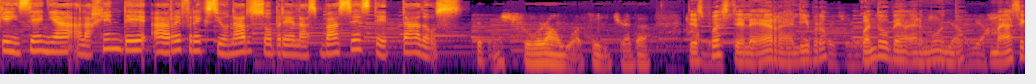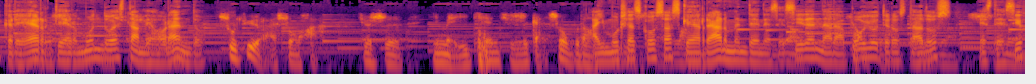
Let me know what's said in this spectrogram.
que enseña a la gente a reflexionar sobre las bases de datos. Después de leer el libro, cuando veo el mundo, me hace creer que el mundo está mejorando. Hay muchas cosas que realmente necesitan el apoyo de los datos, es decir,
